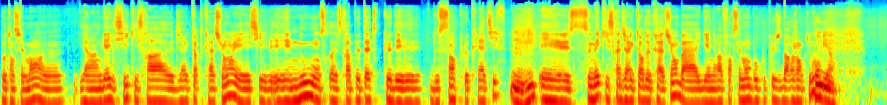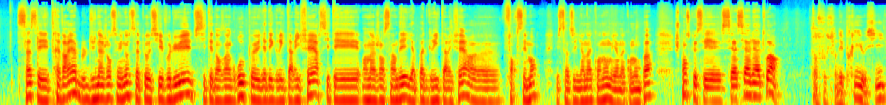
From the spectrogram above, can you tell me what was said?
potentiellement, il euh, y a un gars ici qui sera euh, directeur de création et, si, et nous, on restera peut-être que des, de simples créatifs. Mm -hmm. Et ce mec qui sera directeur de création, bah, il gagnera forcément beaucoup plus d'argent que nous. Combien? Ça, c'est très variable. D'une agence à une autre, ça peut aussi évoluer. Si tu es dans un groupe, il y a des grilles tarifaires. Si tu es en agence indé, il n'y a pas de grille tarifaire, euh, forcément. Il y en a qui en ont, mais il y en a qui n'en ont pas. Je pense que c'est assez aléatoire. En fonction des prix aussi.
